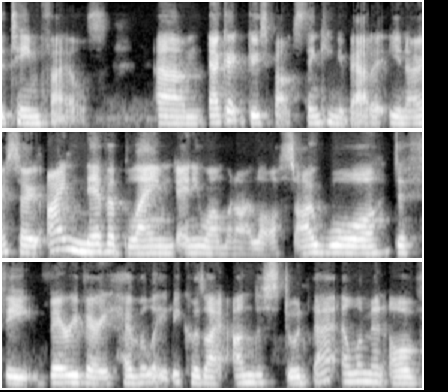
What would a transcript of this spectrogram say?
the team fails. Um, I get goosebumps thinking about it, you know. So I never blamed anyone when I lost. I wore defeat very, very heavily because I understood that element of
